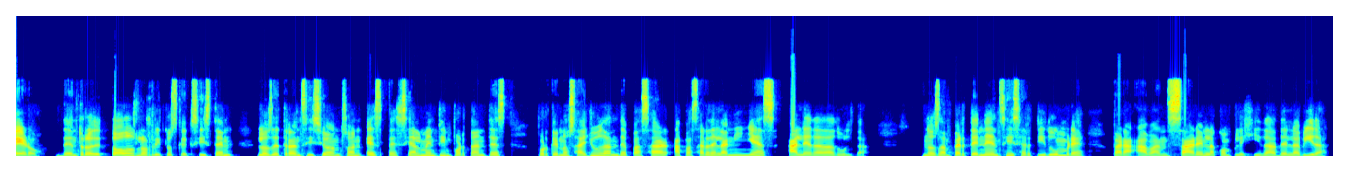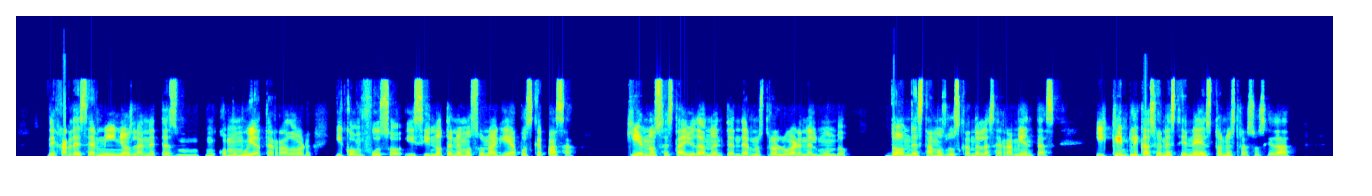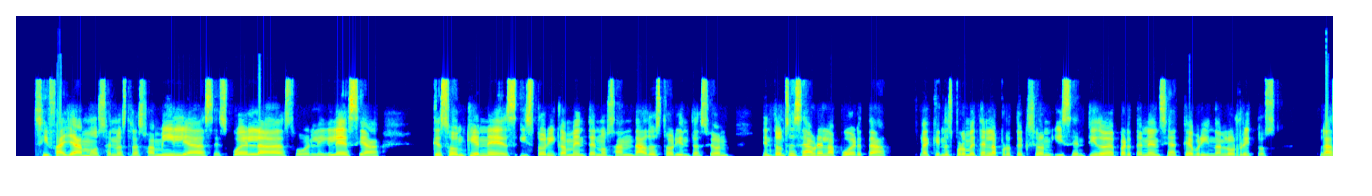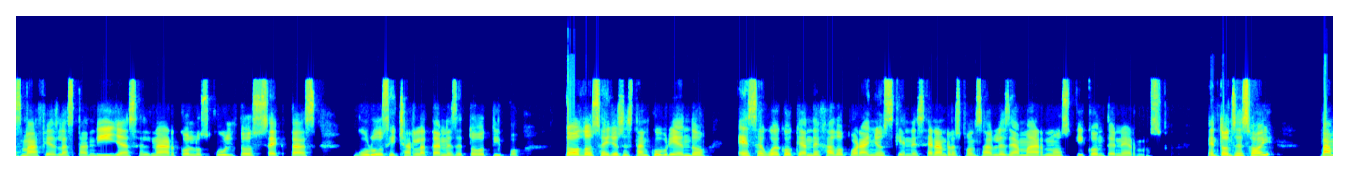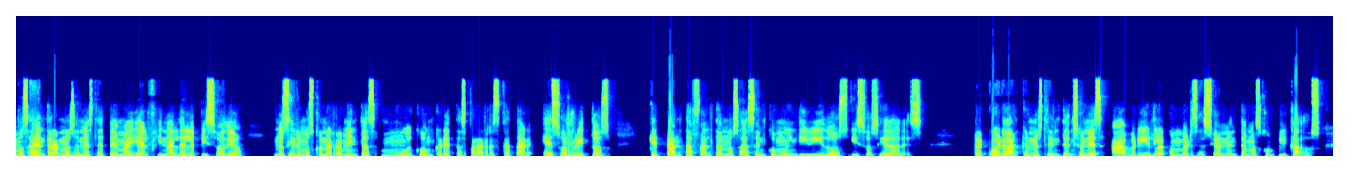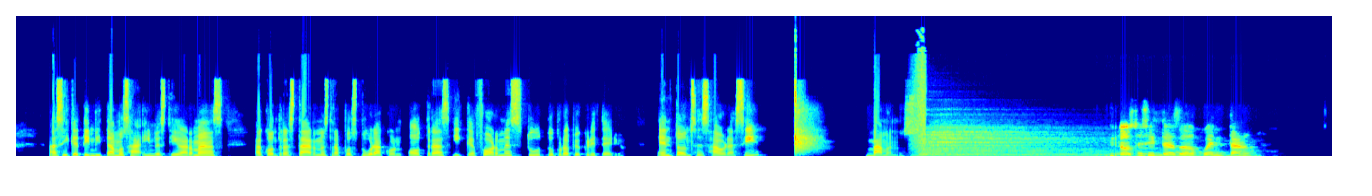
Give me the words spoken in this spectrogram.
Pero dentro de todos los ritos que existen, los de transición son especialmente importantes porque nos ayudan de pasar, a pasar de la niñez a la edad adulta. Nos dan pertenencia y certidumbre para avanzar en la complejidad de la vida. Dejar de ser niños, la neta, es como muy aterrador y confuso. Y si no tenemos una guía, pues ¿qué pasa? ¿Quién nos está ayudando a entender nuestro lugar en el mundo? ¿Dónde estamos buscando las herramientas? ¿Y qué implicaciones tiene esto en nuestra sociedad? Si fallamos en nuestras familias, escuelas o en la iglesia, que son quienes históricamente nos han dado esta orientación, entonces se abre la puerta a quienes prometen la protección y sentido de pertenencia que brindan los ritos. Las mafias, las pandillas, el narco, los cultos, sectas, gurús y charlatanes de todo tipo. Todos ellos están cubriendo ese hueco que han dejado por años quienes eran responsables de amarnos y contenernos. Entonces hoy vamos a adentrarnos en este tema y al final del episodio nos iremos con herramientas muy concretas para rescatar esos ritos que tanta falta nos hacen como individuos y sociedades. Recuerda que nuestra intención es abrir la conversación en temas complicados. Así que te invitamos a investigar más, a contrastar nuestra postura con otras y que formes tú tu propio criterio. Entonces, ahora sí, vámonos. No sé si te has dado cuenta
